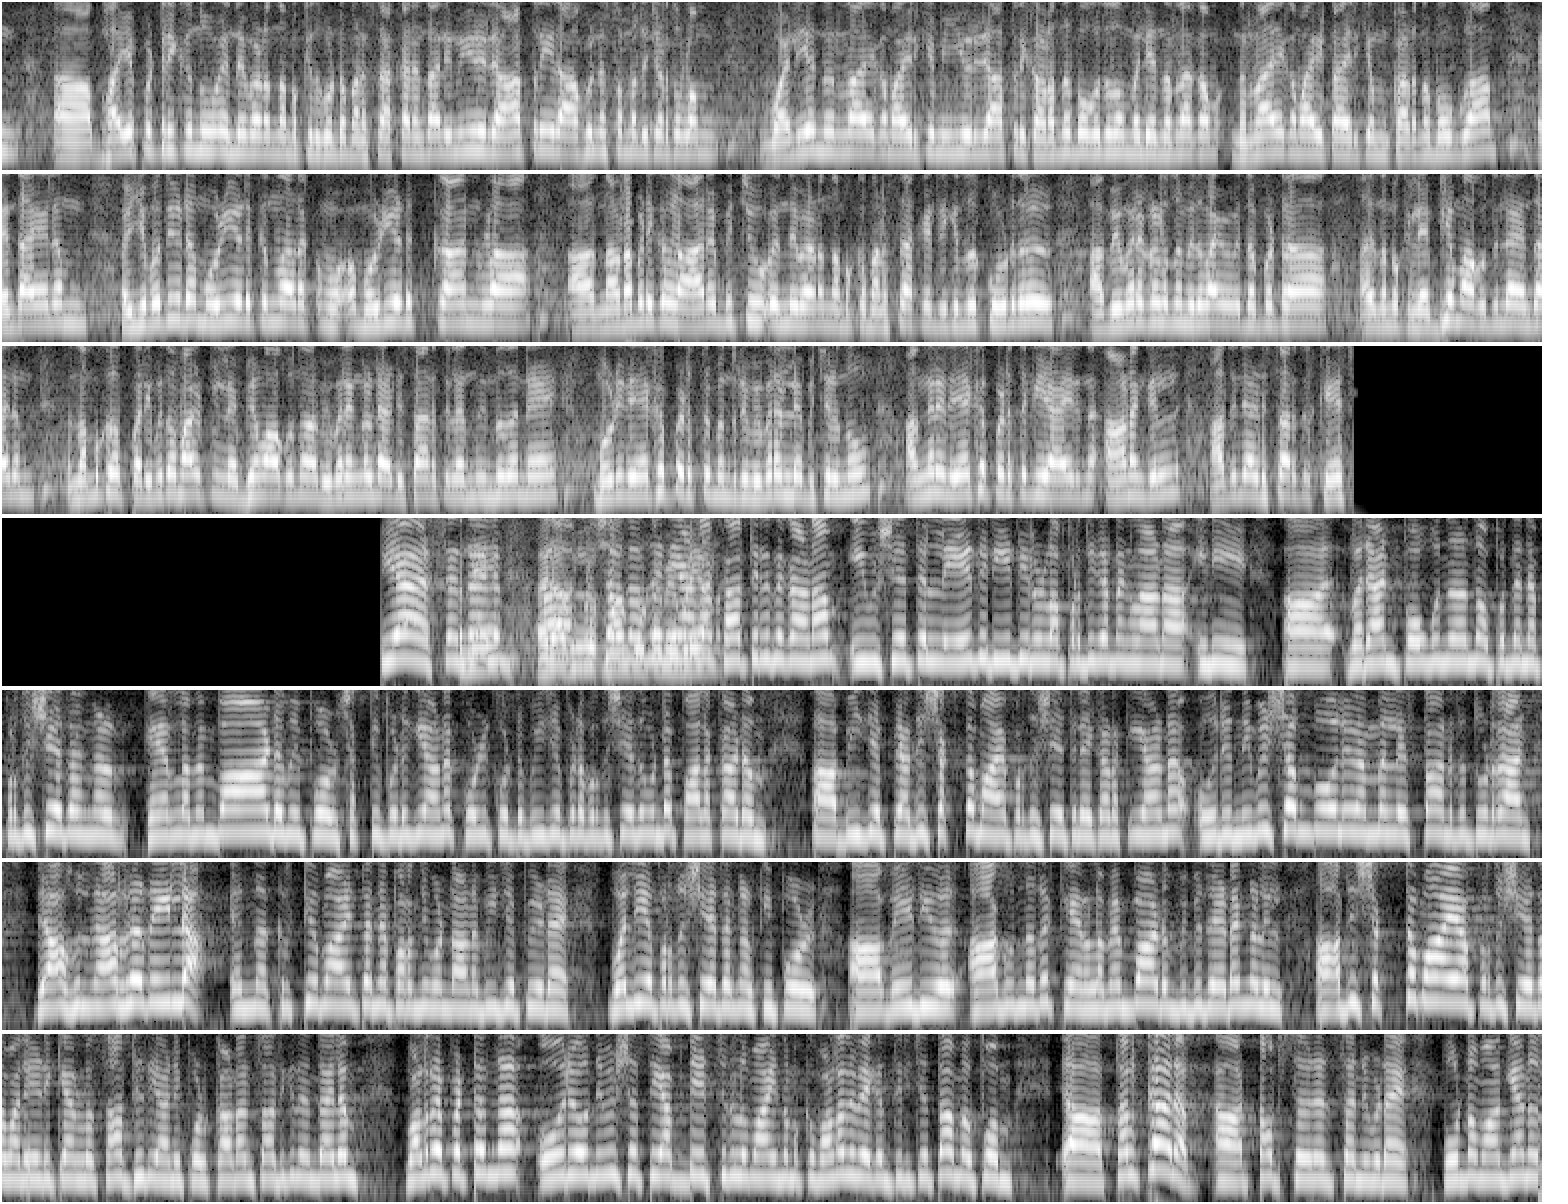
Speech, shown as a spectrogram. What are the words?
ഭയപ്പെട്ടിരിക്കുന്നു എന്ന് വേണം നമുക്കിതുകൊണ്ട് മനസ്സിലാക്കാൻ. എന്തായാലും ഈ ഒരു രാത്രി രാഹുലിനെ സംബന്ധിച്ചിടത്തോളം വലിയ നിർണായകമായിരിക്കും ഈ ഒരു രാത്രി കടന്നു പോകുന്നതും വലിയ നിർണായക നിർണായകമായിട്ടായിരിക്കും കടന്നു പോകുക. എന്തായാലും യുവതിയുടെ മൊഴിയെടുക്കുന്ന മൊഴിയെടുക്കാനുള്ള നടപടികൾ ആരംഭിച്ചു എന്ന് വേണം നമുക്ക് മനസ്സിലാക്കേണ്ടിയിരിക്കുന്നത്. കൂടുതൽ വിവരങ്ങളൊന്നും ഇതുമായി ബന്ധപ്പെട്ട് നമുക്ക് ലഭ്യമാകുന്നില്ല. എന്തായാലും നമുക്ക് പരിമിതമായിട്ട് ലഭ്യമാകുന്ന വിവരങ്ങളുടെ അടിസ്ഥാനത്തിൽ ഇന്ന് തന്നെ മൊഴി രേഖപ്പെടുത്തുമെന്നൊരു വിവരം ലഭിച്ചിരുന്നു. അങ്ങനെ രേഖപ്പെടുത്തുകയായിരുന്നു ആണെങ്കിൽ അതിന്റെ അടിസ്ഥാനത്തിൽ കേസ് യെസ് എന്തായാലും പ്രശാന്ത് തന്നെയാണ്? കാത്തിരുന്ന് കാണാം. ഈ വിഷയത്തിൽ ഏത് രീതിയിലുള്ള പ്രതികരണങ്ങളാണ് ഇനി വരാൻ പോകുന്നതെന്ന് ഒപ്പം തന്നെ പ്രതിഷേധങ്ങൾ കേരളമെമ്പാടും ഇപ്പോൾ ശക്തിപ്പെടുകയാണ്. കോഴിക്കോട്ട് ബി ജെ പിയുടെ പ്രതിഷേധമുണ്ട്. പാലക്കാടും ബി ജെ പി അതിശക്തമായ പ്രതിഷേധത്തിലേക്ക് കടക്കുകയാണ്. ഒരു നിമിഷം പോലും എം എൽ എ സ്ഥാനത്ത് തുടരാൻ രാഹുലിന് അർഹതയില്ല എന്ന് കൃത്യമായി തന്നെ പറഞ്ഞുകൊണ്ടാണ് ബി ജെ പിയുടെ വലിയ പ്രതിഷേധങ്ങൾക്ക് ഇപ്പോൾ വേദി ആകുന്നത്. കേരളമെമ്പാടും വിവിധയിടങ്ങളിൽ ഇടങ്ങളിൽ അതിശക്തമായ പ്രതിഷേധം അലയടിക്കാനുള്ള സാധ്യതയാണ് ഇപ്പോൾ കാണാൻ സാധിക്കുന്നത്. എന്തായാലും വളരെ പെട്ടെന്ന് ഓരോ നിമിഷത്തെ അപ്ഡേറ്റ്സുകളുമായി നമുക്ക് വളരെ വേഗം തിരിച്ചെത്താം. ഒപ്പം ആ, തൽക്കാലം ടോപ്പ് സെവൻ ഇവിടെ പൂർണമാകുകയാണ്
